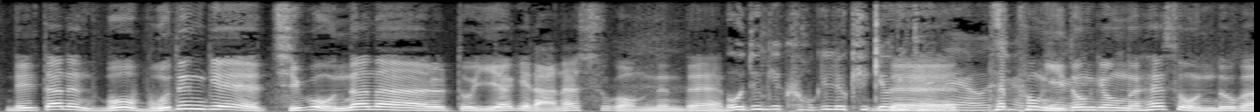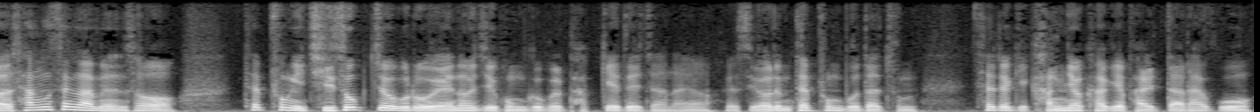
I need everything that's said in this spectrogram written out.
근데 일단은 뭐 모든 게 지구 온난화를 또 이야기를 안 할 수가 없는데 모든 게 거길로 귀결이 네, 되네요. 참. 태풍 예. 이동 경로 해수 온도가 상승하면서 태풍이 지속적으로 에너지 공급을 받게 되잖아요. 그래서 여름 태풍보다 좀 세력이 강력하게 발달하고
